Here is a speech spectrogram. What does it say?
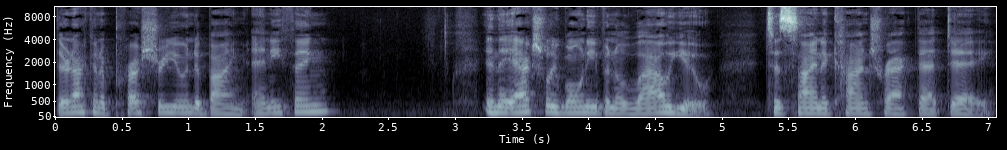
They're not going to pressure you into buying anything and they actually won't even allow you to sign a contract that day.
